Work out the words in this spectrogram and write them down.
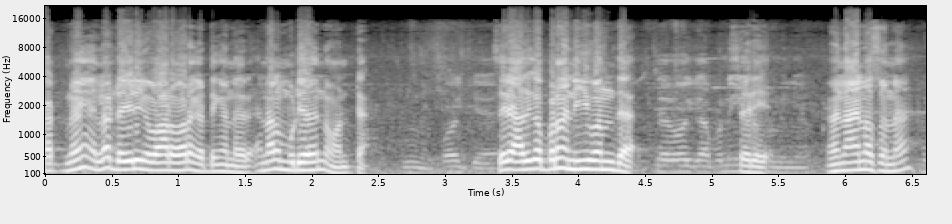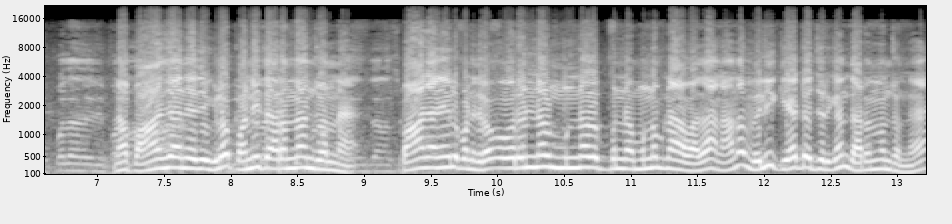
கட்டணும். எல்லாம் டெய்லி வாரம் வாரம் கட்டுங்கன்னாரு. என்னால முடியாதுன்னு வந்துட்டேன். சரி அதுக்கப்புறம் நீ வந்த. சரி நான் என்ன சொன்னேன்? தேதி நான் பாஞ்சாம் தேதிக்குள்ள பண்ணி தரேன் தான் சொன்னேன். பாஞ்சாம் தேதியில பண்ணி தரேன். ஒரு ரெண்டு நாள் முன்ன முன்ன பின்ன ஆகாதா? நான் தான் வெளியே கேட்டு வச்சிருக்கேன் தரேன் தான் சொன்னேன்.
